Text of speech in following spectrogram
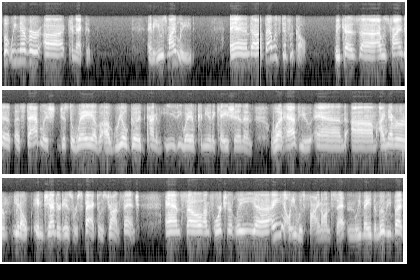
but we never uh, connected and he was my lead, and uh, that was difficult because uh, I was trying to establish just a way of a real good kind of easy way of communication and what have you, and um, I never, you know, engendered his respect. It was Jon Finch. And so, unfortunately, uh, you know, he was fine on set, and we made the movie. But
